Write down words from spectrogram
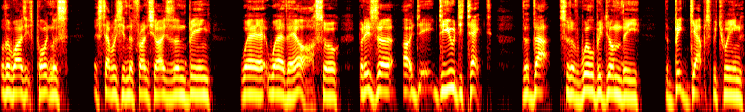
otherwise it's pointless establishing the franchises and being where where they are. So, but is uh, do you detect that that sort of will be done? The the big gaps between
